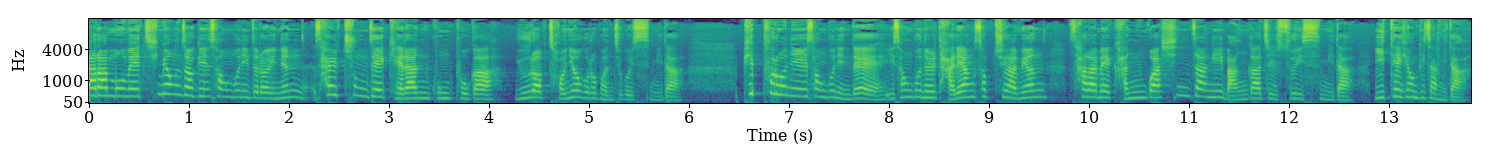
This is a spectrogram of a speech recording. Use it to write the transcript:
사람 몸에 치명적인 성분이 들어있는 살충제 계란 공포가 유럽 전역으로 번지고 있습니다. 피프로닐 성분인데 이 성분을 다량 섭취하면 사람의 간과 신장이 망가질 수 있습니다. 이태형 기자입니다.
